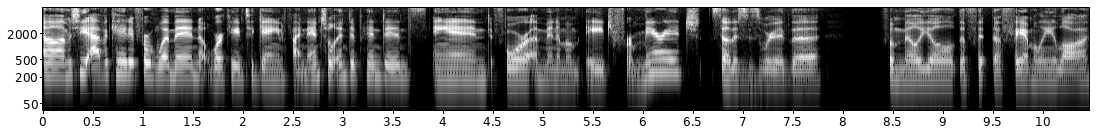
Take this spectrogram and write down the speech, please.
Um, she advocated for women working to gain financial independence and for a minimum age for marriage. So this is where the familial, the, the family law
